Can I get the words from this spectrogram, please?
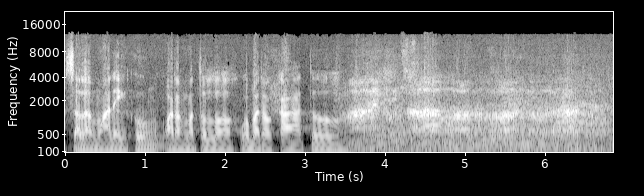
Assalamualaikum warahmatullahi wabarakatuh. Wabarakatuh.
